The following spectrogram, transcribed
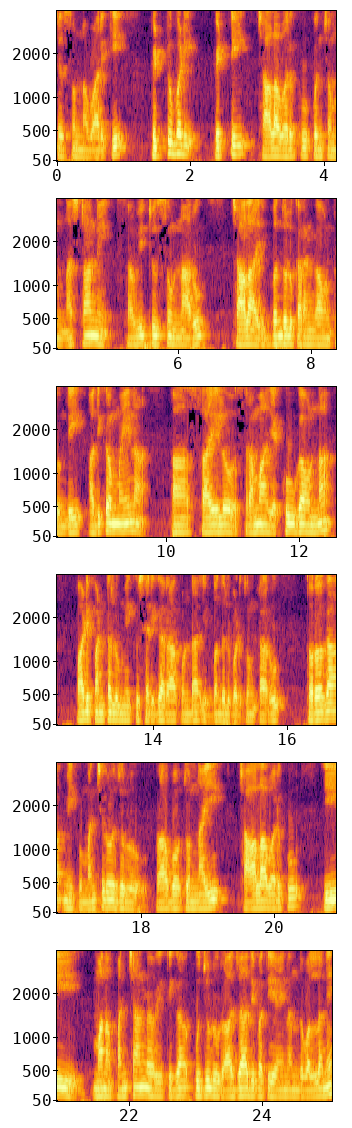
చేస్తున్న వారికి పెట్టుబడి పెట్టి చాలా వరకు కొంచెం నష్టాన్ని సవి చూస్తున్నారు చాలా ఇబ్బందులకరంగా ఉంటుంది. అధికమైన స్థాయిలో శ్రమ ఎక్కువగా ఉన్న పాడి పంటలు మీకు సరిగా రాకుండా ఇబ్బందులు పడుతుంటారు. త్వరగా మీకు మంచి రోజులు రాబోతున్నాయి. చాలా వరకు ఈ మన పంచాంగ రీతిగా కుజుడు రాజాధిపతి అయినందువల్లనే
